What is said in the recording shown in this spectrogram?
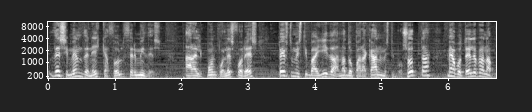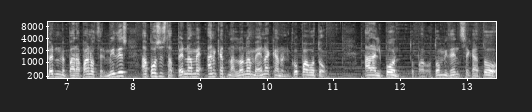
δεν σημαίνει ότι δεν έχει καθόλου θερμίδες. Άρα λοιπόν πολλές φορές πέφτουμε στην παγίδα να το παρακάνουμε στην ποσότητα με αποτέλεσμα να παίρνουμε παραπάνω θερμίδες από όσες θα παίρναμε αν καταναλώναμε ένα κανονικό παγωτό. Άρα λοιπόν το παγωτό 0%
